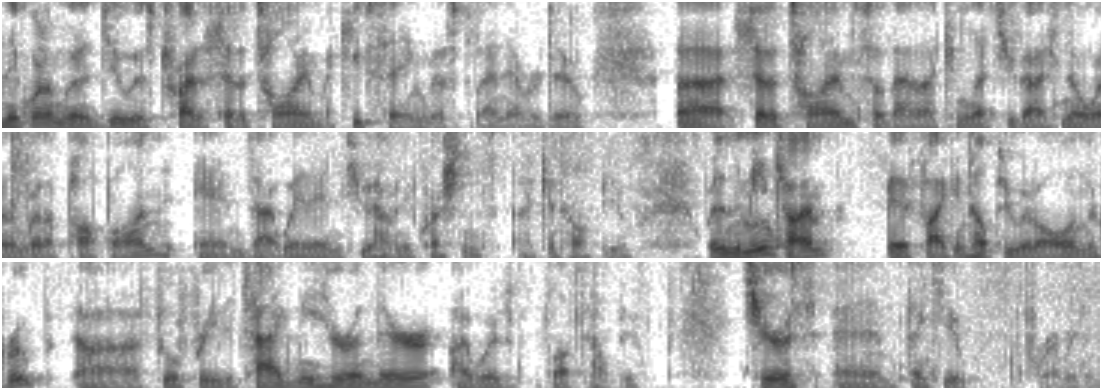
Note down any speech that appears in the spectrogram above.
think what I'm going to do is try to set a time. I keep saying this, but I never do. Uh, set a time so that I can let you guys know when I'm going to pop on, and that way, then, if you have any questions, I can help you. But in the meantime, if I can help you at all in the group, uh, feel free to tag me here and there. I would love to help you. Cheers, and thank you for everything.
